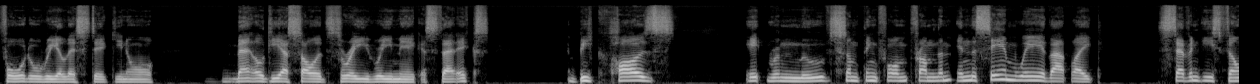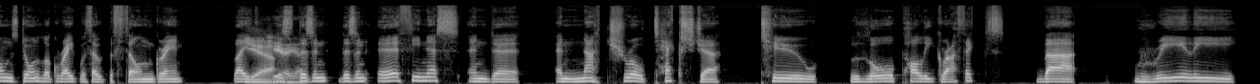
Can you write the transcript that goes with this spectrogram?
photorealistic, you know, Metal Gear Solid 3 remake aesthetics because it removes something from from them in the same way that like 70s films don't look right without the film grain. Like Yeah. there's, Yeah, yeah. there's an there's an earthiness and a, a natural texture to low poly graphics that really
